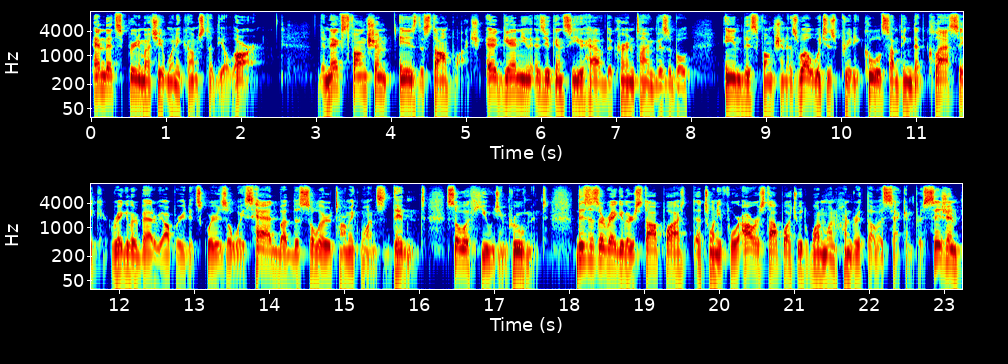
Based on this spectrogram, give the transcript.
And that's pretty much it when it comes to the alarm. The next function is the stopwatch. Again, you, as you can see, you have the current time visible in this function as well, which is pretty cool, something that classic regular battery operated squares always had, but the solar atomic ones didn't. So a huge improvement. This is a regular stopwatch, a 24 hour stopwatch with 1 100th of a second precision,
